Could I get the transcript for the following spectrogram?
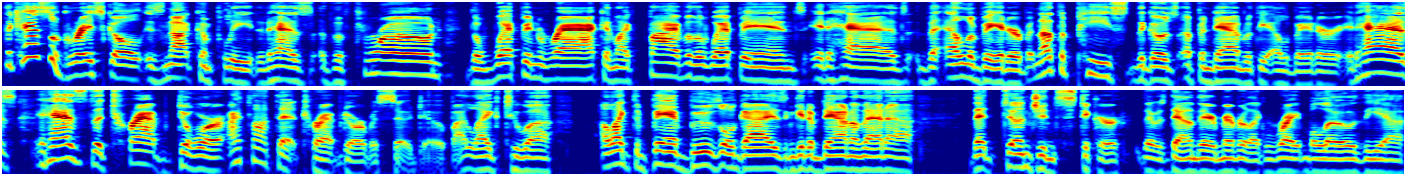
the Castle Grayskull is not complete. It has the throne, the weapon rack, and like five of the weapons. It has the elevator, but not the piece that goes up and down with the elevator. It has it has the trap door. I thought that trap door was so dope. I like to uh I like to bamboozle guys and get them down on that uh that dungeon sticker that was down there. Remember, like right below the uh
